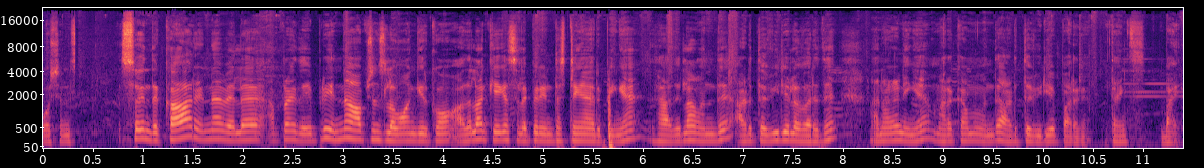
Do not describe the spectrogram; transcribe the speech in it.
போர்ஷன்ஸ் ஸோ இந்த கார் என்ன விலை? அப்புறம் இதை எப்படி என்ன ஆப்ஷன்ஸில் வாங்கியிருக்கோம்? அதெல்லாம் கேட்க சில பேர் இன்ட்ரெஸ்டிங்காக இருப்பீங்க. ஸோ அதெல்லாம் வந்து அடுத்த வீடியோவில் வருது. அதனால் நீங்கள் மறக்காமல் வந்து அடுத்த வீடியோ பாருங்கள் தேங்க்ஸ் பாய்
